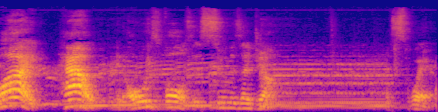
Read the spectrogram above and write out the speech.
Why? How? It always falls as soon as I jump. I swear.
